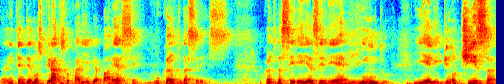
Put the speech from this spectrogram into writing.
é, entender. Nos Piratas do Caribe aparece o canto das sereias. O canto das sereias ele é lindo e ele hipnotiza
